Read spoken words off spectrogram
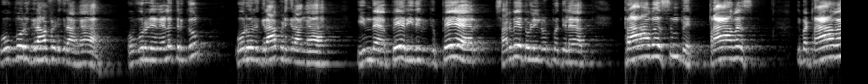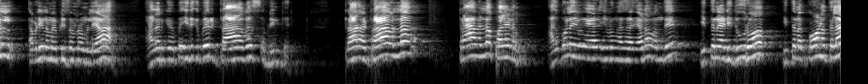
ஒவ்வொரு கிராஃப் எடுக்கிறாங்க. ஒவ்வொருடைய நிலத்திற்கும் ஒரு ஒரு கிராஃப் எடுக்கிறாங்க. இந்த பேர் இதுக்கு பெயர் சர்வே தொழில்நுட்பத்தில் டிராவல்ஸ்னு பேர். டிராவல்ஸ் இப்போ டிராவல் அப்படின்னு நம்ம எப்படி சொல்கிறோம் இல்லையா? அதற்கு இதுக்கு பேர் டிராவல்ஸ் அப்படின்னு பேர். ட்ரா ட்ராவல்னா ட்ராவல்னா பயணம். அதுபோல் இவங்க இவங்க இடம் வந்து இத்தனை அடி தூரம் இத்தனை கோணத்தில்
